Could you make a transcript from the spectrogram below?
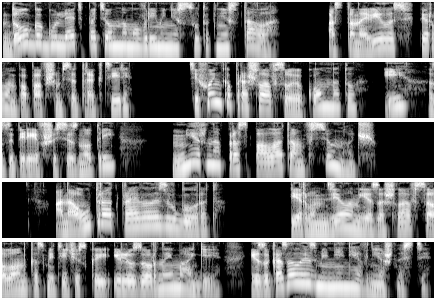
Долго гулять по темному времени суток не стала. Остановилась в первом попавшемся трактире, тихонько прошла в свою комнату и, заперевшись изнутри, мирно проспала там всю ночь. а на утро отправилась в город. Первым делом я зашла в салон косметической иллюзорной магии и заказала изменение внешности.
